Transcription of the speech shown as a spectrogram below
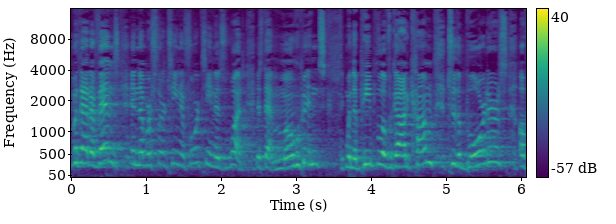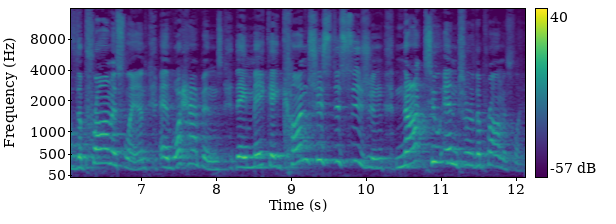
But that event in Numbers 13 and 14 is what? Is that moment when the people of God come to the borders of the promised land, and what happens? They make a conscious decision not to enter the promised land.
